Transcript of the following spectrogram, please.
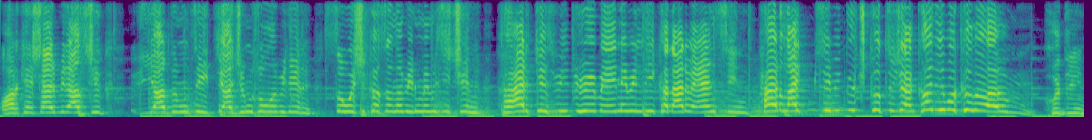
Arkadaşlar birazcık yardımınıza ihtiyacımız olabilir. Savaşı kazanabilmemiz için herkes videoyu beğenebildiği kadar beğensin. Her like bize bir güç katacak. Hadi bakalım. Hadi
